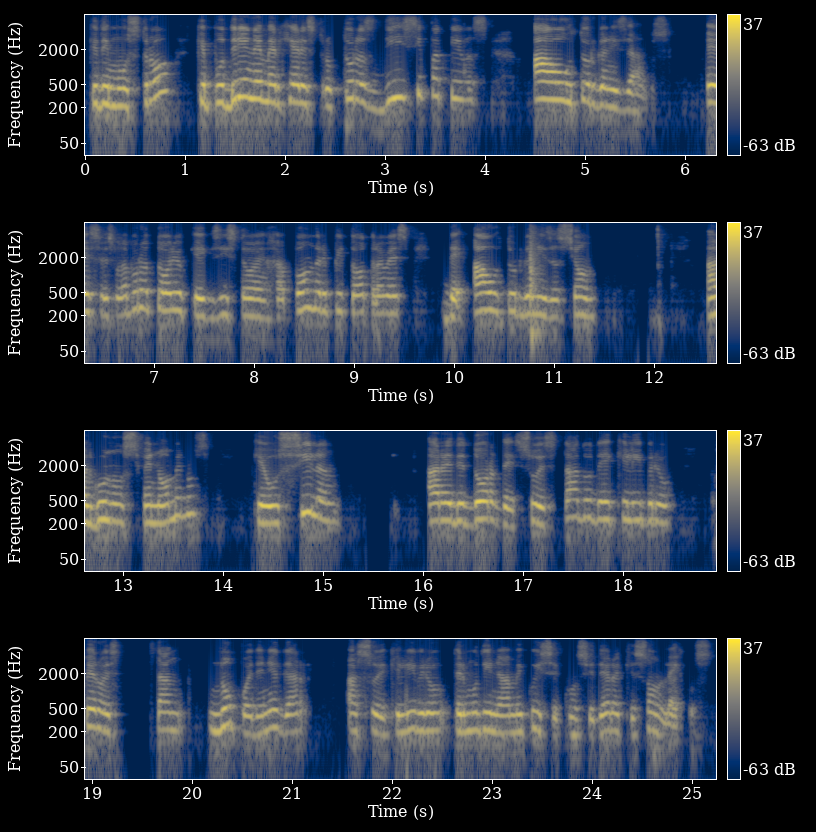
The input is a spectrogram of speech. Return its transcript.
que demostró que podrían emerger estructuras disipativas autoorganizadas. Ese es el laboratorio que existió en Japón, repito otra vez, de autoorganización algunos fenómenos que oscilan alrededor de su estado de equilibrio, pero están, no pueden llegar a su equilibrio termodinámico y se considera que son lejos.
